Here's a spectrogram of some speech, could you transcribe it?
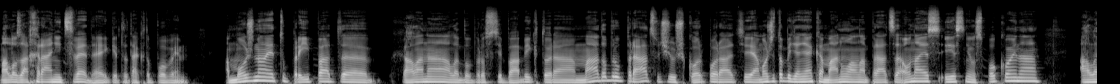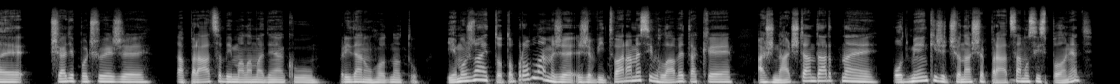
malo zachrániť svet, hej, keď to takto poviem. A možno je tu prípad e, chalana alebo proste baby, ktorá má dobrú prácu, či už v korporáte a môže to byť aj nejaká manuálna práca. Ona je, je s ňou spokojná, ale všade počuje, že tá práca by mala mať nejakú pridanú hodnotu. Je možno aj toto problém, že, že vytvárame si v hlave také až nadštandardné podmienky, že čo naša práca musí splňať?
